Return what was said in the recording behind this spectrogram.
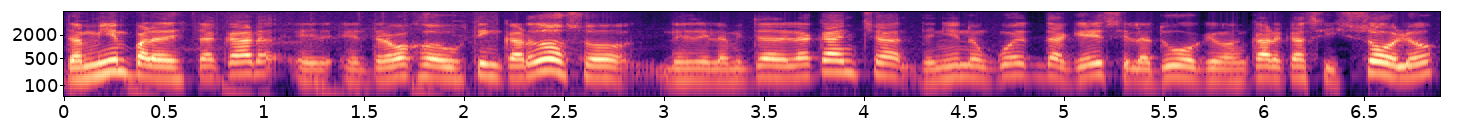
también para destacar el, el trabajo de Agustín Cardoso desde la mitad de la cancha, teniendo en cuenta que se la tuvo que bancar casi solo,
